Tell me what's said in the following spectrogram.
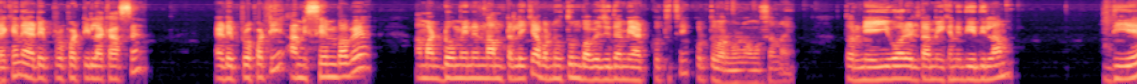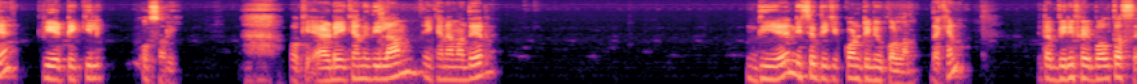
দেখেন অ্যাড এ প্রপার্টি লেখা আছে। অ্যাড এ প্রপার্টি আমি সেমভাবে আমার ডোমেনের নামটা লিখে আবার নতুনভাবে যদি আমি অ্যাড করতে চাই, করতে পারব, সমস্যা নয় ধরেন এই ইউআরএলটা আমি এখানে দিয়ে দিলাম। দিয়ে ক্রিয়েটে ক্লিক ও সরি ওকে অ্যাড এখানে দিলাম। এখানে আমাদের দিয়ে নিচের দিকে কন্টিনিউ করলাম। দেখেন, এটা ভেরিফাই বলতেছে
